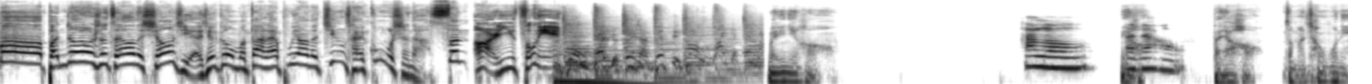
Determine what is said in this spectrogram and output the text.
么本周又是怎样的小姐姐给我们带来不一样的精彩故事呢？三二一，走你！喂，你好 Hello，大家好，大家好，怎么称呼你？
